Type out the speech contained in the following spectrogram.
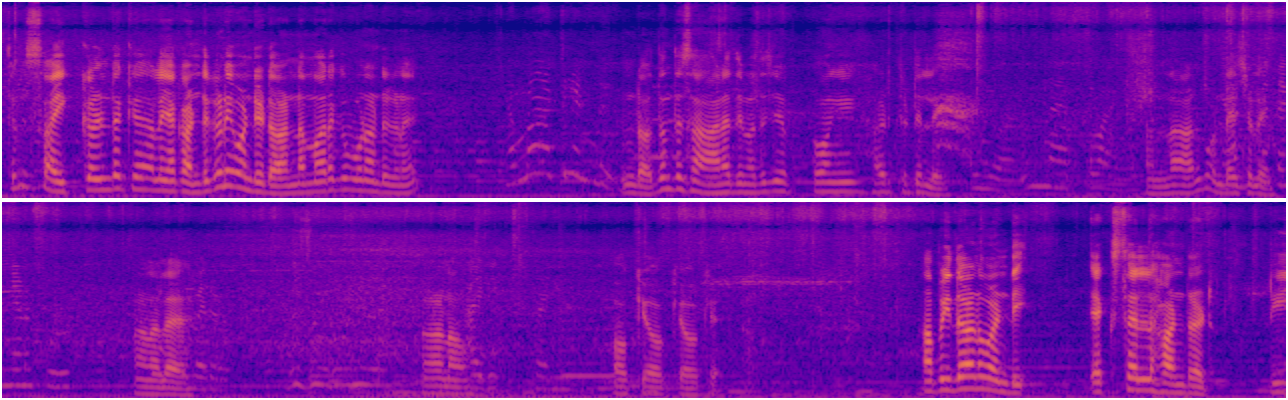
ഇതൊരു സൈക്കിളിന്റെ ഒക്കെ അല്ല ഞാൻ കണ്ടുകണി വണ്ടി കേട്ടോ അണ്ണന്മാരൊക്കെ പോണ നാട്ടിലുണ്ട്. ഉണ്ടോ? അതെന്താ സാധനം? അത് എപ്പോൾ വാങ്ങി എടുത്തിട്ടില്ലേ? അന്നാണ് ഫുൾ ആണല്ലേ? ആണോ? Okay okay okay. അപ്പോൾ ഇതാണ് വണ്ടി. X L hundred T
